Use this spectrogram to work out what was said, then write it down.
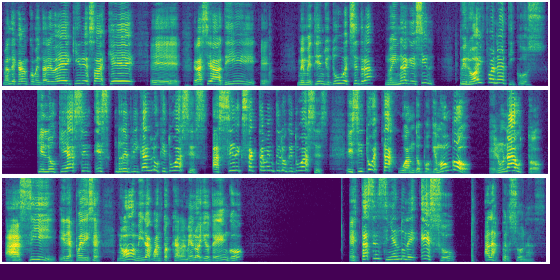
me han dejado en comentarios, hey, ¿quieres, sabes qué? Eh, gracias a ti me metí en YouTube, etcétera, no hay nada que decir. Pero hay fanáticos que lo que hacen es replicar lo que tú haces, hacer exactamente lo que tú haces. Y si tú estás jugando Pokémon Go, en un auto, así, y después dices, no, mira cuántos caramelos yo tengo. Estás enseñándole eso a las personas.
